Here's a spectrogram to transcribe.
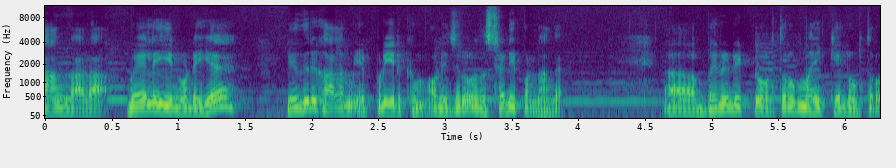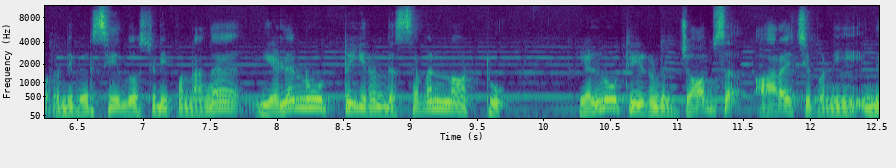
தாங்காதா? வேலையினுடைய எதிர்காலம் எப்படி இருக்கும்? அப்படின்னு சொல்லி ஒரு ஸ்டடி பண்ணாங்க. பெனடிக்ட்னு ஒருத்தரும் மைக்கேல்னு ஒருத்தரும் ரெண்டு பேரும் சேர்ந்து ஒரு ஸ்டடி பண்ணாங்க. எழுநூற்று இரண்டு செவன் நாட் டூ எழுநூற்றி இரண்டு ஜாப்ஸை ஆராய்ச்சி பண்ணி இந்த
